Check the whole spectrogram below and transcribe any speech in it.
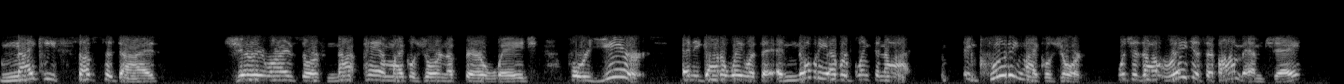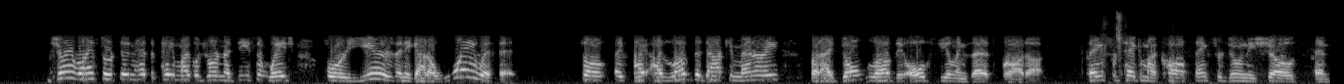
Nike subsidized Jerry Reinsdorf not paying Michael Jordan a fair wage for years, and he got away with it, and nobody ever blinked an eye, including Michael Jordan, which is outrageous if I'm MJ. Jerry Reinsdorf didn't have to pay Michael Jordan a decent wage for years, and he got away with it. So I, I love the documentary, but I don't love the old feelings that it's brought up thanks for taking my call. Thanks for doing these shows, and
